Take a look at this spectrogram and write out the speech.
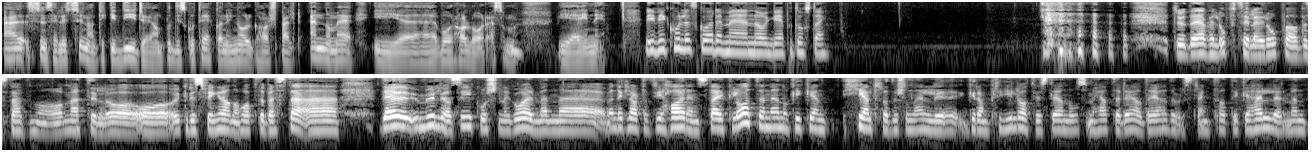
jeg syns er litt synd at ikke DJ-ene på diskotekene i Norge har spilt enda mer i uh, vårhalvåret, som mm. vi er inne i. Vivi, hvordan går det med Norge på torsdag? du, det er vel opp til Europa å bestemme og meg til å, å krysse fingrene og håpe det beste. Eh, det er umulig å si hvordan det går, men, eh, men, det er klart at vi har en sterk låt. Den er nok ikke en helt tradisjonell Grand Prix-låt, hvis det er noe som heter det, og det er det vel strengt tatt ikke heller. Men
